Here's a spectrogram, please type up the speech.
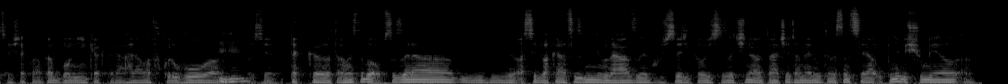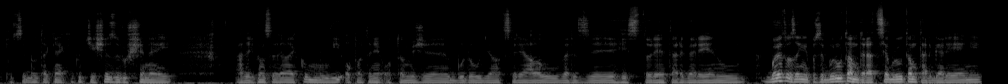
což je taková ta blondýnka, která hrála v kruhu. A mm-hmm. prostě, tak eh, tahle byla obsazená, mm, asi dvakrát se změnil název, už se říkalo, že se začíná natáčet a najednou ten seriál úplně vyšuměl a prostě byl tak nějak jako těžce zrušený. A teď se jako mluví opatrně o tom, že budou dělat seriálovou verzi historie Targaryenů. Bude to zajímavé, protože budou tam draci a budou tam Targaryeni.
